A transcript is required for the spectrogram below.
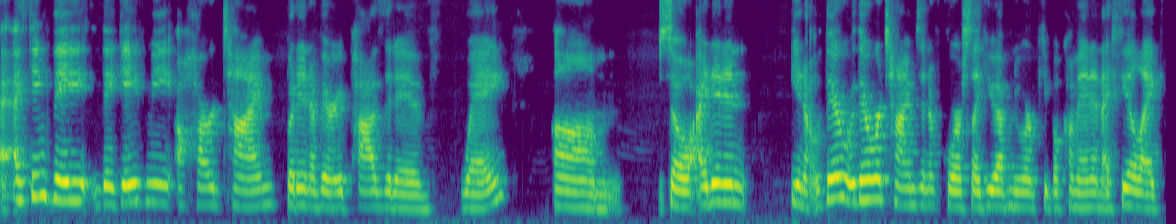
I think they they gave me a hard time, but in a very positive way. Um, so I didn't you know there there were times and of course like you have newer people come in and i feel like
